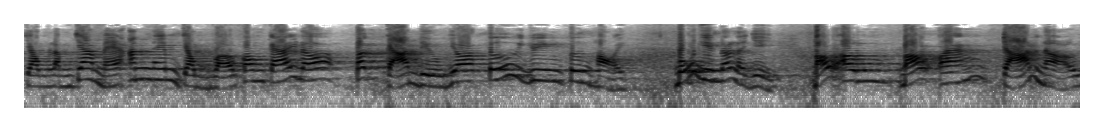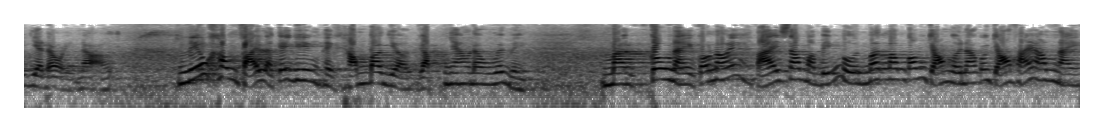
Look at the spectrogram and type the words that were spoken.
chồng, làm cha mẹ, anh em, chồng, vợ, con cái đó. Tất cả đều do tứ duyên tương hội. Bốn duyên đó là gì? Báo ân, báo oán, trả nợ và đòi nợ nếu không phải là cái duyên thì không bao giờ gặp nhau đâu quý vị. Mà cô này cô nói, tại sao mà biển người mênh mông, con chọn người nào con chọn, phải ông này?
